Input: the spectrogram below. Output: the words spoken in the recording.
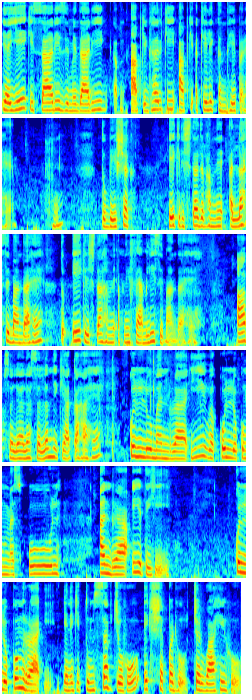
یا یہ کہ ساری ذمہ داری آپ کے گھر کی، آپ کے اکیلے کندھے پر ہے؟ تو بے شک ایک رشتہ جب ہم نے اللہ سے باندھا ہے، تو ایک رشتہ ہم نے اپنی فیملی سے باندھا ہے۔ آپ صلی اللہ علیہ وسلم نے کیا کہا ہے؟ کل من رائی و کل کم مسعول ان رائیتی ہی کل کم رائی یعنی کہ تم سب جو ہو، ایک شپڑ ہو، چرواہے ہو۔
